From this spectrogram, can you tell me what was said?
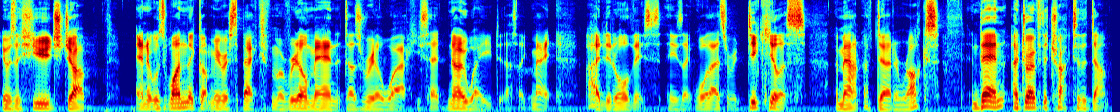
it was a huge job and it was one that got me respect from a real man that does real work. He said, "No way you did." I was like, "Mate, I did all this." And he's like, "Well, that's a ridiculous amount of dirt and rocks." And then I drove the truck to the dump.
